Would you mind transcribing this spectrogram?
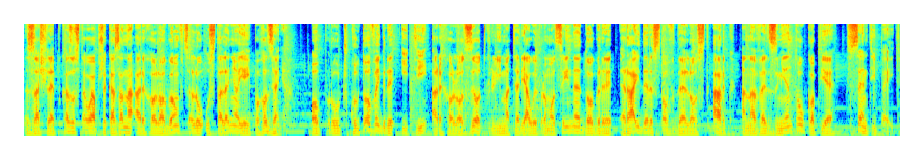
Zaślepka została przekazana archeologom w celu ustalenia jej pochodzenia. Oprócz kultowej gry E.T., archeolodzy odkryli materiały promocyjne do gry Riders of the Lost Ark, a nawet zmiętą kopię Centipede,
